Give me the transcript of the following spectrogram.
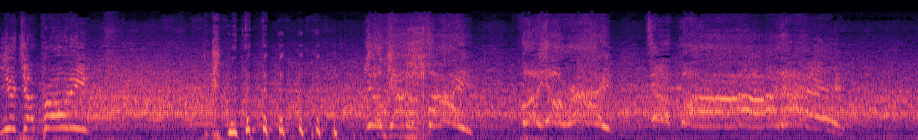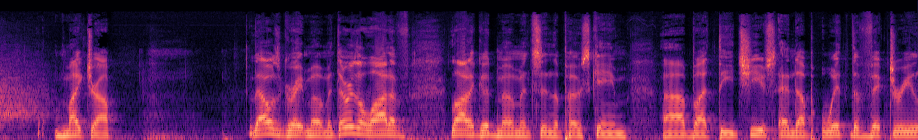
you jabroni. you gotta fight Mic drop. That was a great moment. There was a lot of lot of good moments in the post game, uh, but the Chiefs end up with the victory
